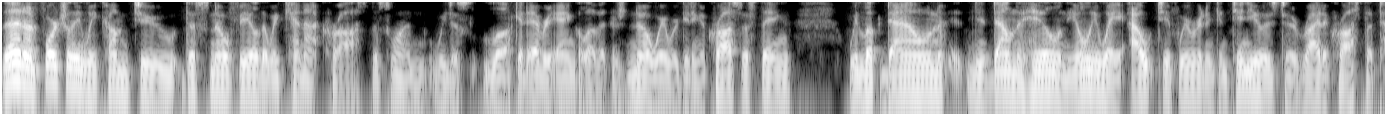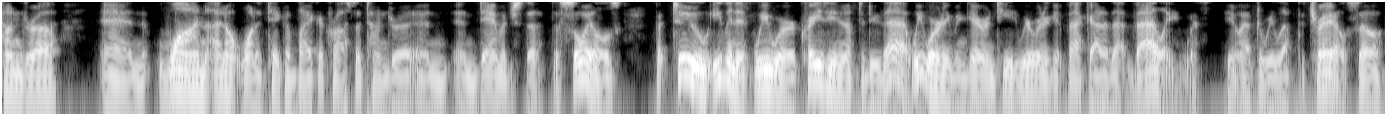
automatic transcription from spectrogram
Then unfortunately we come to the snowfield that we cannot cross. This one, we just look at every angle of it. There's no way we're getting across this thing. We look down, down the hill and the only way out if we were going to continue is to ride across the tundra and one, I don't want to take a bike across the tundra and, and damage the, the soils. But two, even if we were crazy enough to do that, we weren't even guaranteed we were going to get back out of that valley with, you know, after we left the trail. So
